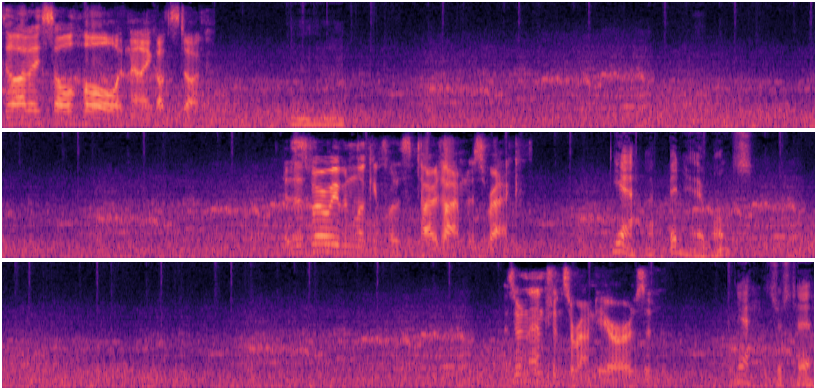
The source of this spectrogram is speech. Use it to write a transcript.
thought I saw a hole, and then I got stuck. hmm Is this where we've been looking for this entire time? This wreck? Yeah, I've been here once. Is there an entrance around here, or is it? Yeah, it's just here.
